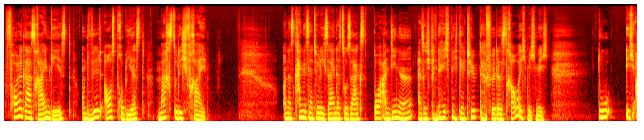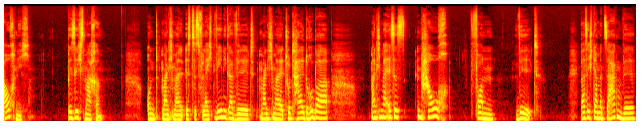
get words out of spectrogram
Vollgas reingehst und wild ausprobierst, machst du dich frei. Und es kann jetzt natürlich sein, dass du sagst, boah, Andine, also ich bin echt nicht der Typ dafür, das traue ich mich nicht. Du, ich auch nicht. Bis ich's mache. Und manchmal ist es vielleicht weniger wild, manchmal total drüber, manchmal ist es ein Hauch von wild. Was ich damit sagen will,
